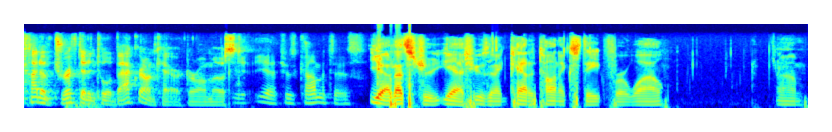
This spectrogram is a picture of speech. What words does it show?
kind of drifted into a background character almost. Yeah, she was comatose. Yeah, that's true. Yeah, she was in a catatonic state for a while. Um,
